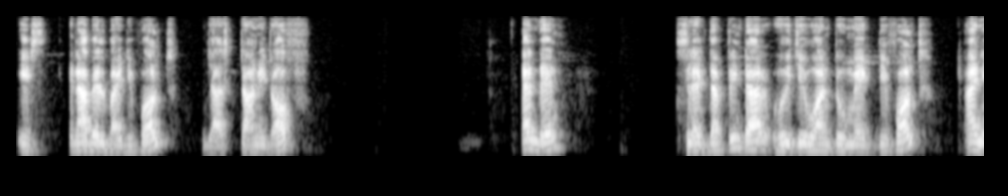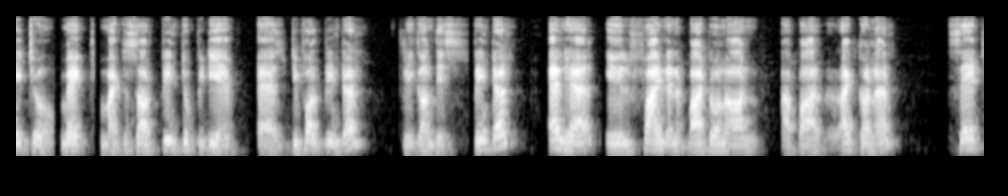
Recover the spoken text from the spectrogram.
It's enabled by default. Just turn it off. And then select the printer which you want to make default. I need to make Microsoft Print to PDF as default printer. Click on this printer and here you will find a button on upper right corner set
